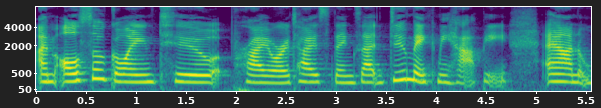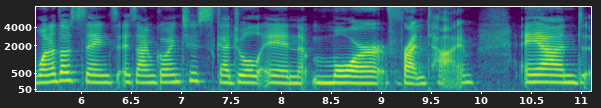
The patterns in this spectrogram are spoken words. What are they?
I'm also going to prioritize things that do make me happy. And one of those things is I'm going to schedule in more friend time. And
